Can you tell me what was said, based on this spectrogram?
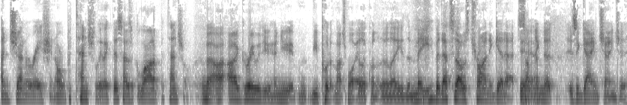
a generation or potentially. Like this has a lot of potential. No, I, I agree with you, and you you put it much more eloquently than me. But that's what I was trying to get at. Yeah. Something that is a game changer,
